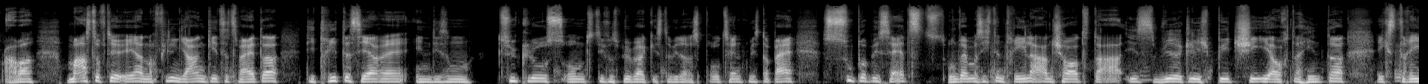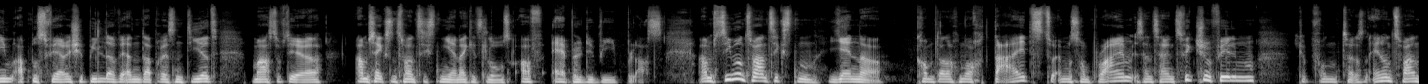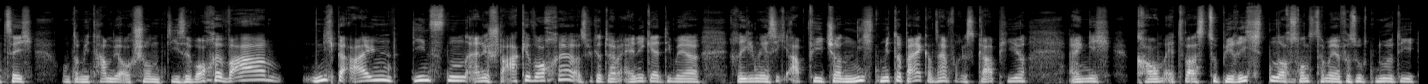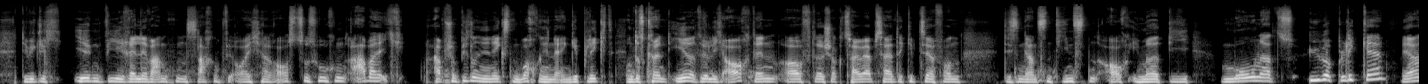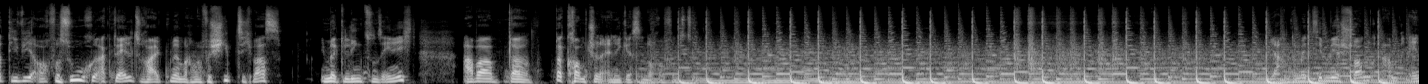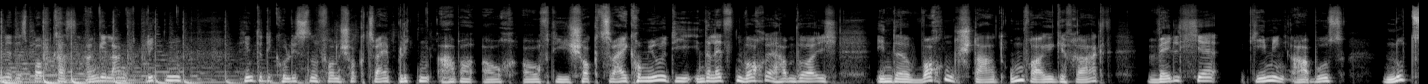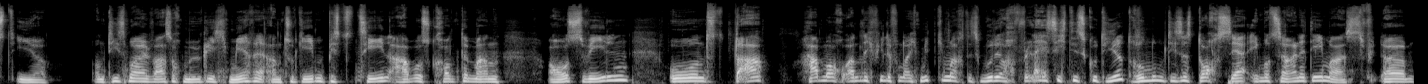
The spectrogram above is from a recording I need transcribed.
Aber Master of the Air, nach vielen Jahren geht es jetzt weiter. Die dritte Serie in diesem Zyklus und Steven Spielberg ist da wieder als Produzent mit dabei. Super besetzt. Und wenn man sich den Trailer anschaut, da ist wirklich Budget auch dahinter. Extrem atmosphärische Bilder werden da präsentiert. Master of the Air Am 26. Jänner geht's los auf Apple TV Plus. Am 27. Jänner kommt dann auch noch Dides zu Amazon Prime, ist ein Science-Fiction-Film, ich glaube von 2021 und damit haben wir auch schon diese Woche, war nicht bei allen Diensten eine starke Woche. Also wie gesagt, wir haben einige, die wir regelmäßig abfeaturen, nicht mit dabei. Ganz einfach, es gab hier eigentlich kaum etwas zu berichten. Auch sonst haben wir ja versucht, nur die, die wirklich irgendwie relevanten Sachen für euch herauszusuchen. Aber ich habe schon ein bisschen in die nächsten Wochen hineingeblickt. Und das könnt ihr natürlich auch, denn auf der Shock 2 Webseite gibt's ja von diesen ganzen Diensten auch immer die Monatsüberblicke, ja, die wir auch versuchen aktuell zu halten. Wir machen, verschiebt sich was. Immer gelingt uns eh nicht. Aber da, da kommt schon einiges noch auf uns zu. Ja, damit sind wir schon am Ende des Podcasts angelangt, blicken hinter die Kulissen von Shock 2 blicken, aber auch auf die Shock 2 Community. In der letzten Woche haben wir euch in der Wochenstart-Umfrage gefragt, welche Gaming-Abos nutzt ihr? Und diesmal war es auch möglich, mehrere anzugeben. Bis zu zehn Abos konnte man auswählen. Und da haben auch ordentlich viele von euch mitgemacht. Es wurde auch fleißig diskutiert rund um dieses doch sehr emotionale Thema. Es, äh,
